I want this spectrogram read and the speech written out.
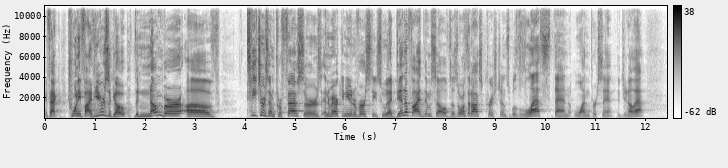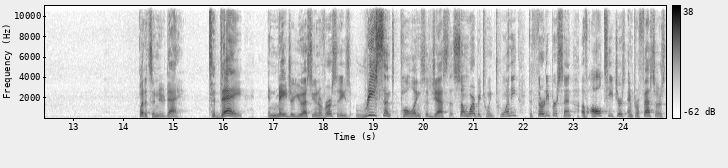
In fact, 25 years ago, the number of teachers and professors in American universities who identified themselves as Orthodox Christians was less than 1%. Did you know that? But it's a new day. Today, in major U.S. universities, recent polling suggests that somewhere between 20 to 30 percent of all teachers and professors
